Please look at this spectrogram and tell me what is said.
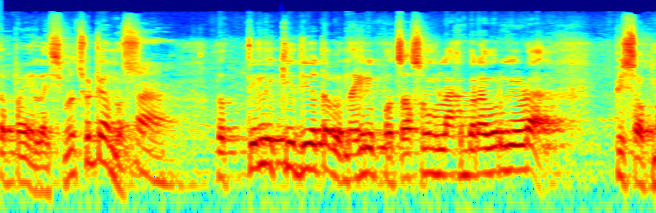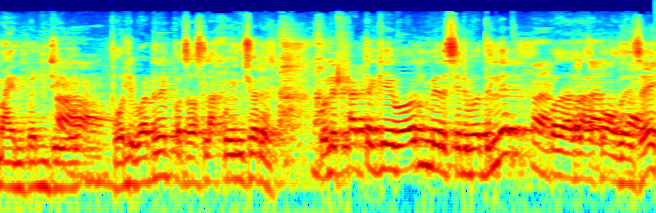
तपाईँ एलआइसीमा छुट्याउनुहोस्। र त्यसले के दियो त भन्दाखेरि पचास लाख बराबरको एउटा पिस अफ माइन्ड पनि दियो। भोलिबाट नै पचास लाखको इन्सुरेन्स भोलि फ्याट केही भयो भने मेरो श्रीमतीले पचास लाख पाउँदैछ है।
